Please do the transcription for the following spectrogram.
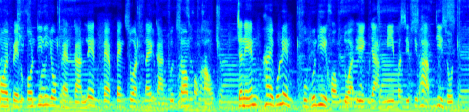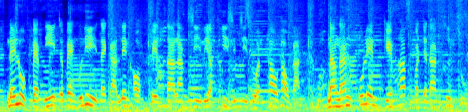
มอยเป็นคนที่นิยมแผนการเล่นแบบแบ่งส่วนในการฝึกซ้อมของเขา จะเน้นให้ผู้เล่นคุมพื้นที่ของตัวเองอย่างมีประสิทธิภาพที่สุด ในรูปแบบนี้จะแบ่งพื้นที่ในการเล่นออกเป็นตารางสี่เหลี่ยม 24 ส่วนเท่าๆกัน ดังนั้นผู้เล่นเกมรับก็จะดันขึ้นสูง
